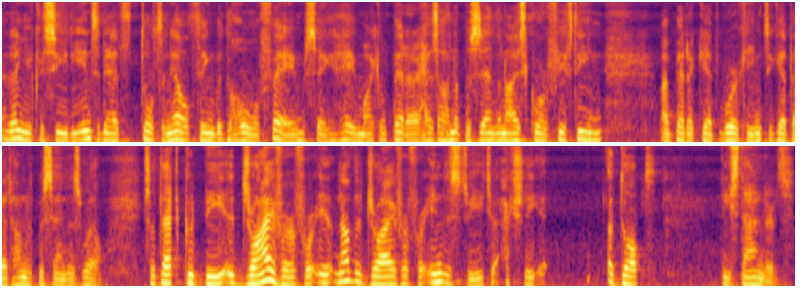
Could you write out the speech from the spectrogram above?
And then you can see the internet.nl thing with the Hall of Fame saying, hey, my competitor has 100% and I score 15. I better get working to get that 100% as well. So that could be a driver for another driver for industry to actually adopt these standards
